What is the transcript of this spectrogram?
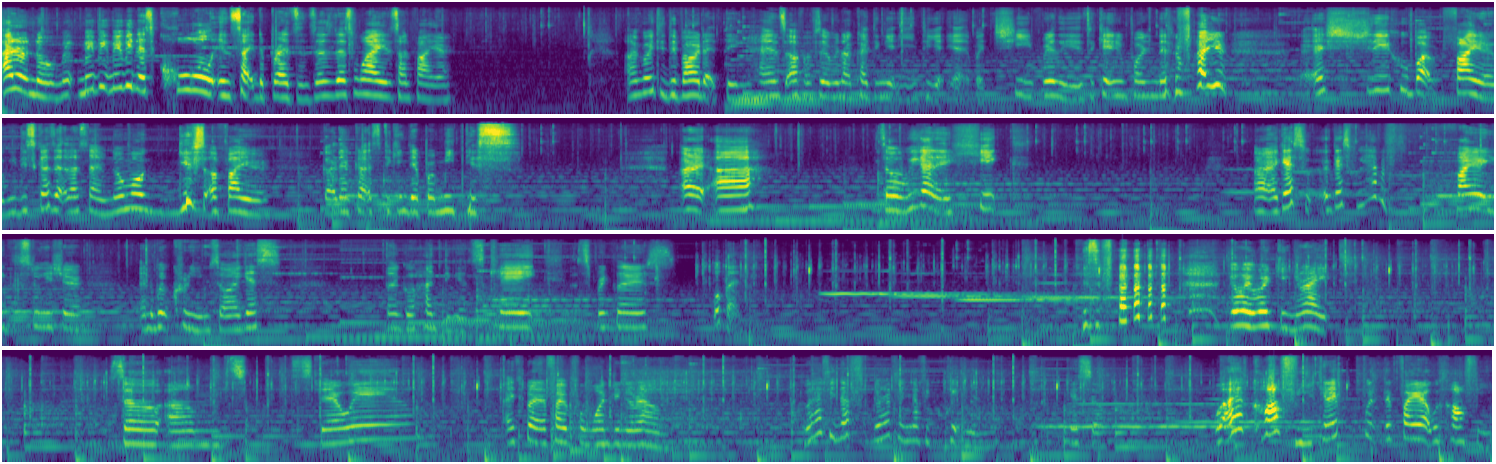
I don't know. Maybe maybe there's coal inside the presents. That's that's why it's on fire. I'm going to devour that thing. Hands off if we're not cutting it into it yet. But chief, really, is the cake important than the fire? Actually, who bought fire? We discussed that last time. No more gifts of fire. Got their cards sticking their Prometheus. Alright, uh... So we got a hick. Alright, I guess I guess we have a fire extinguisher and whipped cream, so I guess gonna go hunting. It's cake, sprinklers, open. Good way working, right. So, um, stairway. I just got a find for wandering around. Do I have enough? Do I have enough equipment? Guess so. Well, I have coffee. Can I put the fire out with coffee?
